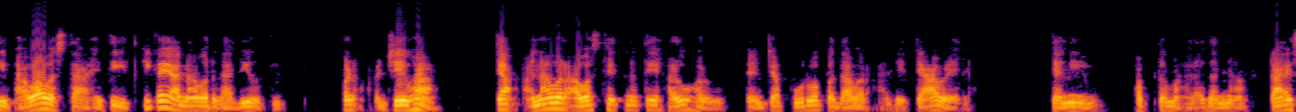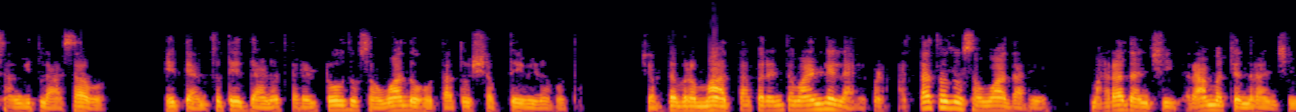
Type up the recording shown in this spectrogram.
ती भावावस्था आहे ती इतकी काही अनावर झाली होती. पण जेव्हा त्या अनावर अवस्थेतनं ते हळूहळू त्यांच्या पूर्वपदावर आले त्यावेळेला त्यांनी फक्त महाराजांना काय सांगितलं असावं हे त्यांचं ते जाणत कारण तो जो संवाद होता तो शब्देविण होता. शब्द ब्रह्मा आतापर्यंत मांडलेला आहे. पण आत्ताचा जो संवाद आहे महाराजांशी रामचंद्रांशी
